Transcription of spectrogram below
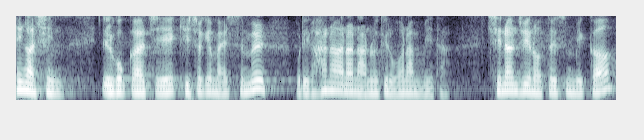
행하신 일곱 가지의 기적의 말씀을 우리가 하나하나 나누기를 원합니다. 지난주에는 어땠습니까?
